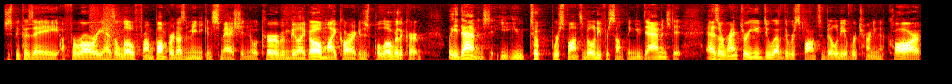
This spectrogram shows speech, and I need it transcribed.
Just because a, a Ferrari has a low front bumper doesn't mean you can smash it into a curb and be like, oh, my car, I can just pull over the curb. Well, you damaged it. You, you took responsibility for something, you damaged it. As a renter, you do have the responsibility of returning a car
